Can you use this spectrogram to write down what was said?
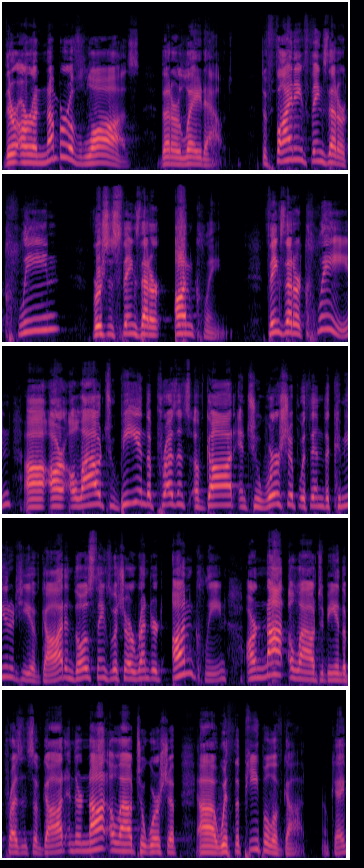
there are a number of laws that are laid out, defining things that are clean versus things that are unclean. Things that are clean uh, are allowed to be in the presence of God and to worship within the community of God. And those things which are rendered unclean are not allowed to be in the presence of God and they're not allowed to worship uh, with the people of God. Okay?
